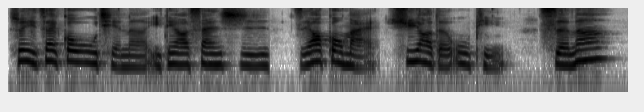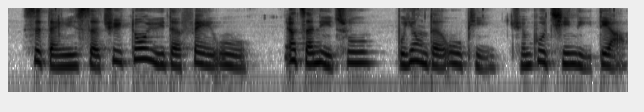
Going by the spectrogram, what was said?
所以在购物前呢，一定要三思，只要购买需要的物品。舍呢？是等于舍去多余的废物，要整理出不用的物品，全部清理掉。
